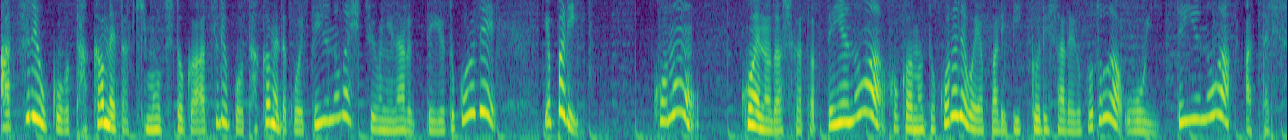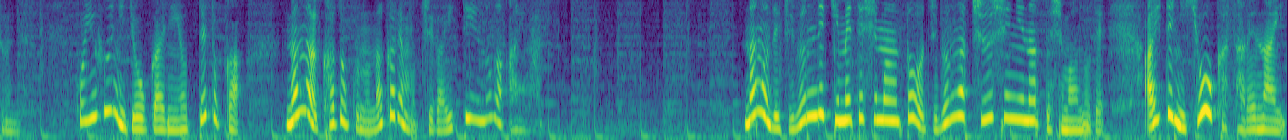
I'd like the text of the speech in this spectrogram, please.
圧力を高めた気持ちとか圧力を高めた声っていうのが必要になるっていうところでやっぱりこの声の出し方っていうのは他のところではやっぱりびっくりされることが多いっていうのがあったりするんです。こういうふうに業界によってとかなんなら家族の中でも違いっていうのがあります。なので自分で決めてしまうと自分が中心になってしまうので相手に評価されない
